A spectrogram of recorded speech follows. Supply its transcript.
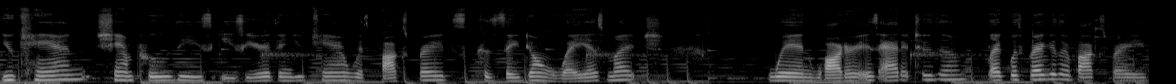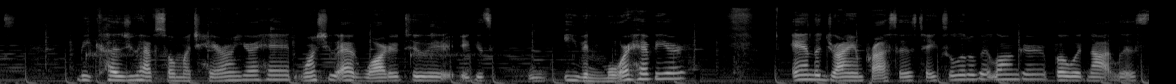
You can shampoo these easier than you can with box braids because they don't weigh as much when water is added to them. Like with regular box braids, because you have so much hair on your head, once you add water to it, it gets even more heavier. And the drying process takes a little bit longer, but with knotless,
